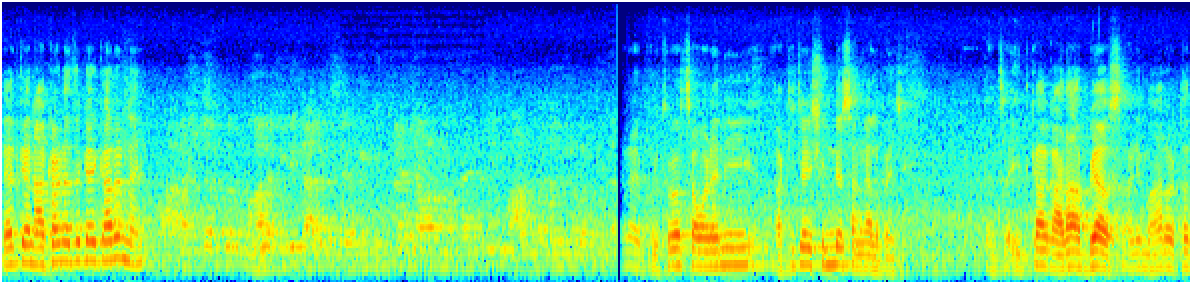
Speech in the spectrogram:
त्यात काही नाकारण्याचं काही कारण नाही. नाही पृथ्वीराज चव्हाण यांनी अठ्ठेचाळीस शून्य सांगायला पाहिजे. त्यांचा इतका गाढा अभ्यास आणि महाराष्ट्रात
